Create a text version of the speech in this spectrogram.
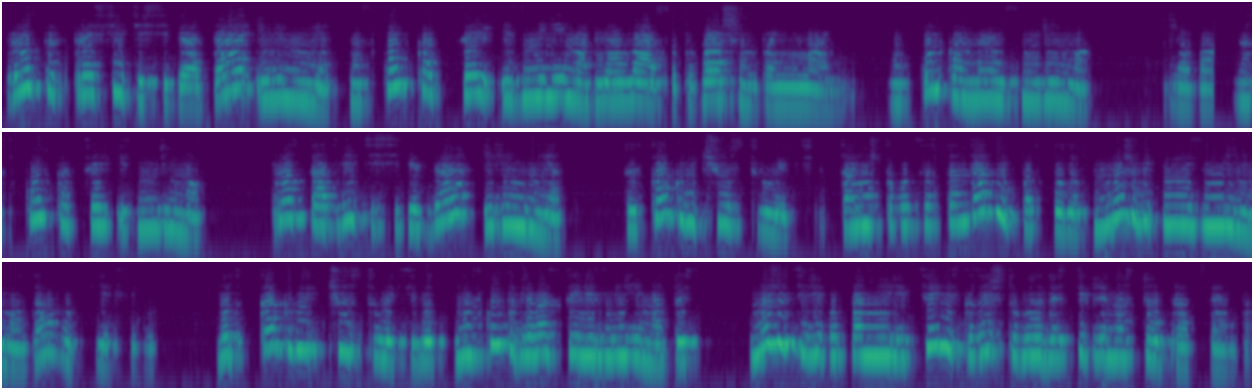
просто спросите себя, да или нет, насколько цель измерима для вас, вот в вашем понимании, насколько она измерима для вас, насколько цель измерима. Просто ответьте себе да или нет. То есть как вы чувствуете? Потому что вот со стандартных подходов может быть неизмеримо, да, вот если вот. Вот как вы чувствуете, вот насколько для вас цель измерима? То есть можете ли вы по мере цели сказать, что вы ее достигли на 100%?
